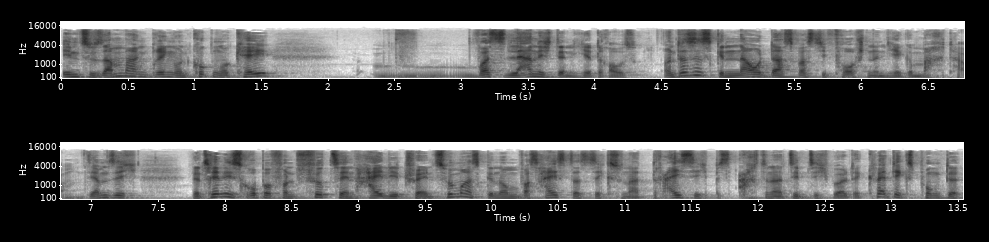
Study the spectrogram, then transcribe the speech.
in Zusammenhang bringen und gucken, okay, was lerne ich denn hier draus? Und das ist genau das, was die Forschenden hier gemacht haben. Sie haben sich eine Trainingsgruppe von 14 Highly Trained Swimmers genommen. Was heißt das? 630 bis 870 World Aquatics Punkte.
